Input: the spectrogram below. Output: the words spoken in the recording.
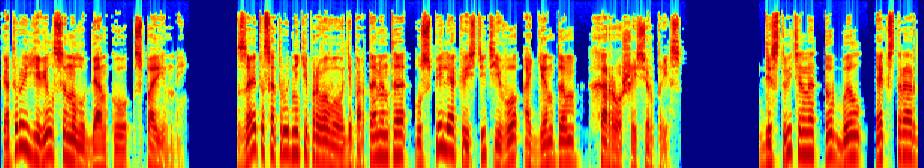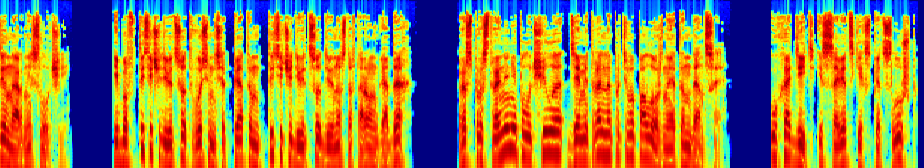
который явился на Лубянку с повинной. За это сотрудники правового департамента успели окрестить его агентом «хороший сюрприз». Действительно, то был экстраординарный случай, ибо в 1985-1992 годах распространение получила диаметрально противоположная тенденция – уходить из советских спецслужб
